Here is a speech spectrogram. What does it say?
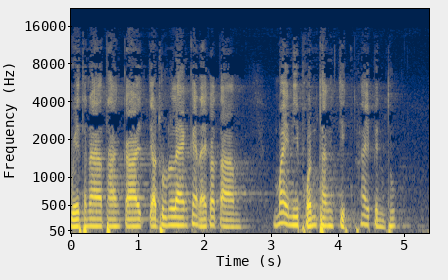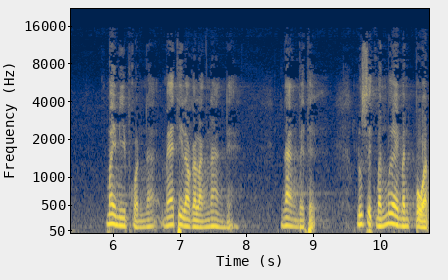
เวทนาทางกาย จะทุนแรงแค่ไหนก็ตาม ไม่มีผลทางจิตให้เป็นทุกข์ไม่มีผลนะ แม้ที่เรากำลังนั่งเนี่ย นั่งไปเถอะ รู้สึกมันเมื่อยมันปวด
